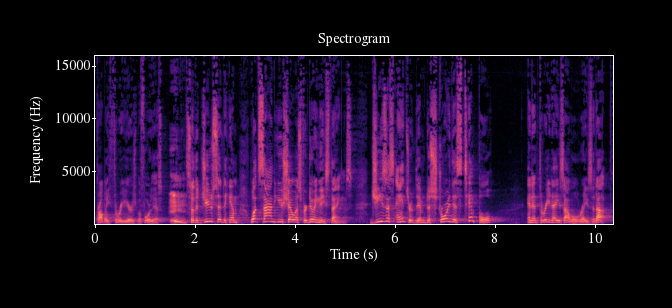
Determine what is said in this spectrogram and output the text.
probably three years before this. so the Jews said to him, What sign do you show us for doing these things? Jesus answered them, Destroy this temple, and in three days I will raise it up.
